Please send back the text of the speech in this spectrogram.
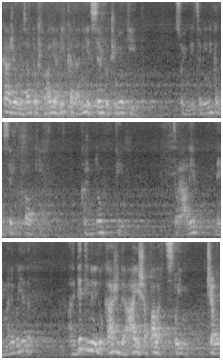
kažemo zato što Alija nikada nije seždu činio kipu. Svojim licem nije nikada seždu pao kipu. Kažemo, dobro, ti, to je Alija, nema nego jedan. Ali gdje ti meni dokaži da je Ajša pala tvojim čelo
